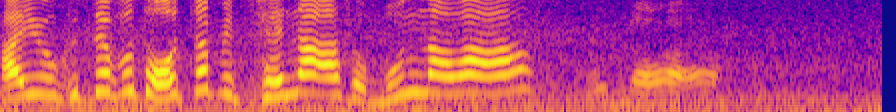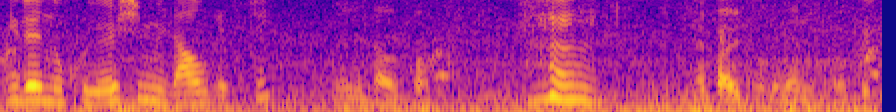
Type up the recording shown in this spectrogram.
아유 그때부터 어차피 배 나와서 못 나와. 못 나와. 이래놓고 열심히 나오겠지? 형이 나올 거야. 발발 터널하니까.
